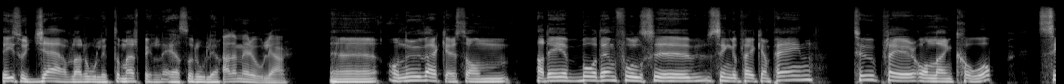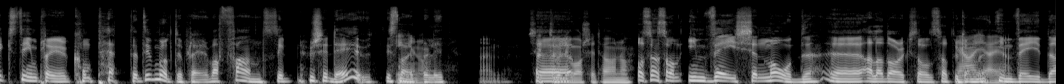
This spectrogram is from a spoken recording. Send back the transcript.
Det är så jävla roligt. De här spelen är så roliga. Ja, de är roliga. Eh, och nu verkar det som ja, det är både en full eh, single player campaign, two player online co-op, 16 player competitive multiplayer. Vad fan, ser, hur ser det ut i Sniper. Elite? Sitter väl i Eh, varsitt hörn och Och sen sån invasion mode, eh, alla Dark Souls, så att du Ja, kan ja, ja. invada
